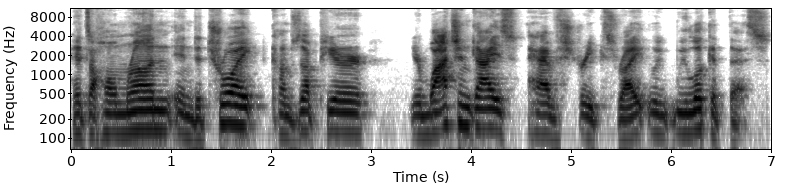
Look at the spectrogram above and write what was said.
Hits a home run in Detroit, comes up here. You're watching guys have streaks, right? We, we look at this.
